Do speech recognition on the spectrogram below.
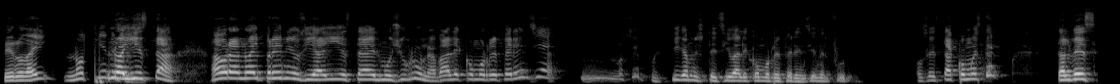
pero de ahí no tiene. Pero ahí está. Ahora no hay premios y ahí está el Mushuruna. ¿Vale como referencia? Mm, No sé, pues dígame usted si vale como referencia en el fútbol. O sea, está como está. Tal vez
